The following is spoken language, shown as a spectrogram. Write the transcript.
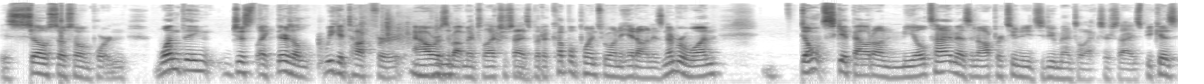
is so so so important. One thing, just like there's a we could talk for hours Mhm. about mental exercise, but a couple points we want to hit on is number one, don't skip out on mealtime as an opportunity to do mental exercise because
